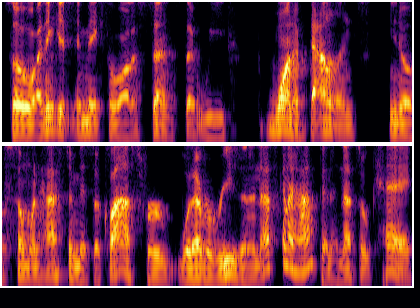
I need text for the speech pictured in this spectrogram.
So I think it, it makes a lot of sense that we want to balance you know if someone has to miss a class for whatever reason and that's going to happen and that's okay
